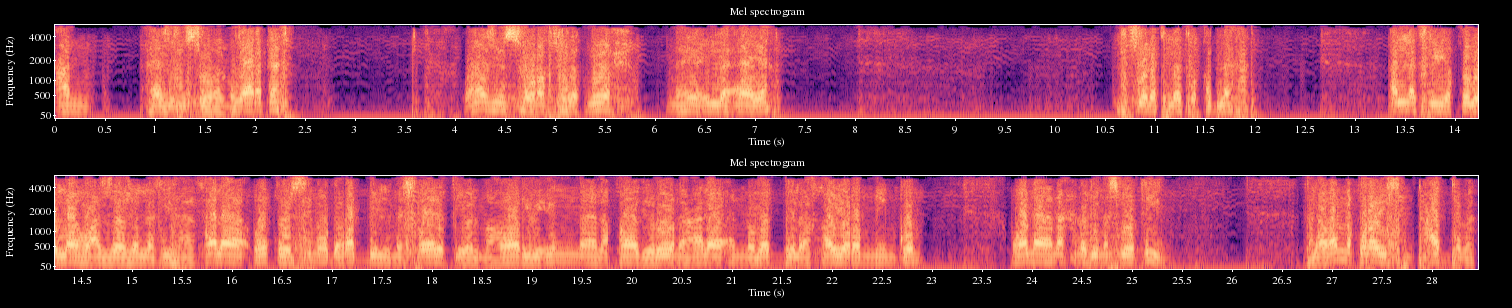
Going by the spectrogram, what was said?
عن هذه السورة المباركة. وهذه السورة سورة نوح ما هي إلا آية للسورة التي قبلها التي يقول الله عز وجل فيها فلا أقسم برب المشارق والمغارب إنا لقادرون على أن نبدل خيرا منكم وما نحن بمسبوقين. فلو أن قريشا تعجبت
